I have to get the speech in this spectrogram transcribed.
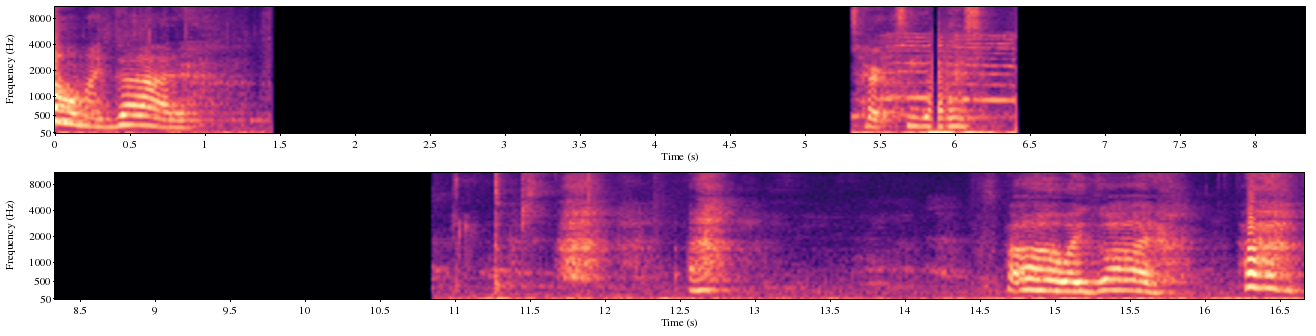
Oh my god. This hurts, you guys. Oh my god.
